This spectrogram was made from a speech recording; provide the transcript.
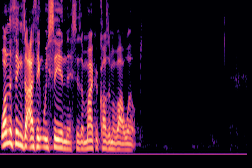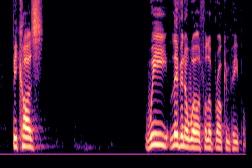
One of the things that I think we see in this is a microcosm of our world. Because we live in a world full of broken people.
